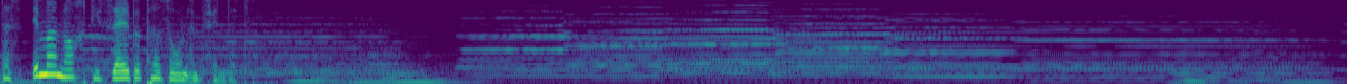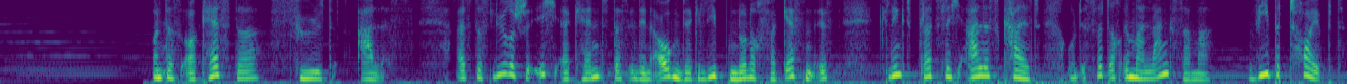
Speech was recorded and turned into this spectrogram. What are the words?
dass immer noch dieselbe Person empfindet. Und das Orchester fühlt alles. Als das lyrische Ich erkennt, dass in den Augen der Geliebten nur noch vergessen ist, klingt plötzlich alles kalt und es wird auch immer langsamer, wie betäubt.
